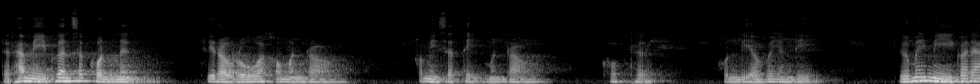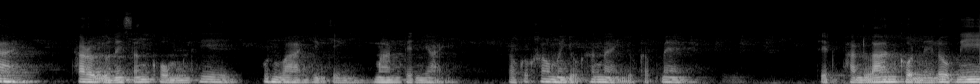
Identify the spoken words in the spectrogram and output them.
แต่ถ้ามีเพื่อนสักคนหนึ่ง ที่เรารู้ว่าเขาเหมือนเรา เขามีสติเหมือนเราคบเถิดคนเดียวก็ยังดี หรือไม่มีก็ได้ ถ้าเราอยู่ในสังคมที่วุ่นวายจริง ๆมันเป็นใหญ่ เราก็เข้ามาอยู่ข้างในอยู่กับแม่เจ็ดพันล้านคนในโลกนี้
